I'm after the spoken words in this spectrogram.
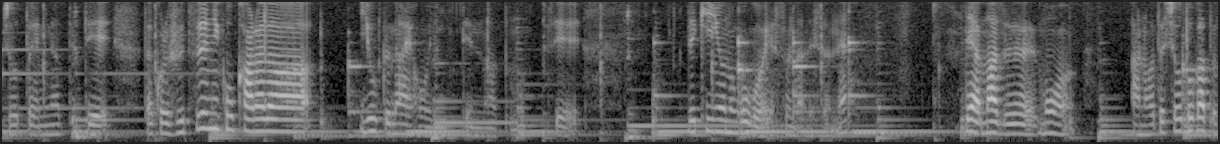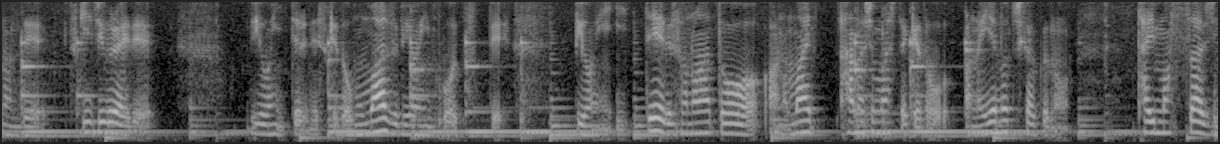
状態になっててだからこれ普通にこう体良くない方に行ってんなと思ってで金曜の午後は休んだんですよね。ではまずもうあの私ショートカットなんで月1ぐらいで美容院行ってるんですけどもうまず美容院行こうっつって美容院行ってでその後あの前話しましたけどあの家の近くのタイマッサージ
